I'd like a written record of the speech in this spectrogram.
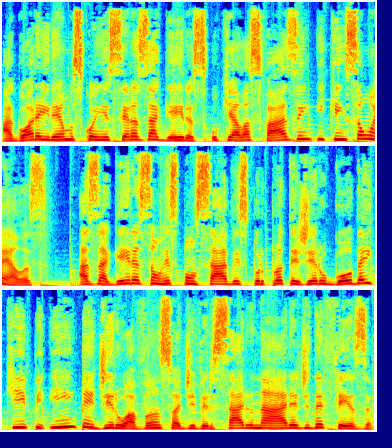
Agora iremos conhecer as zagueiras, o que elas fazem e quem são elas. As zagueiras são responsáveis por proteger o gol da equipe e impedir o avanço adversário na área de defesa.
